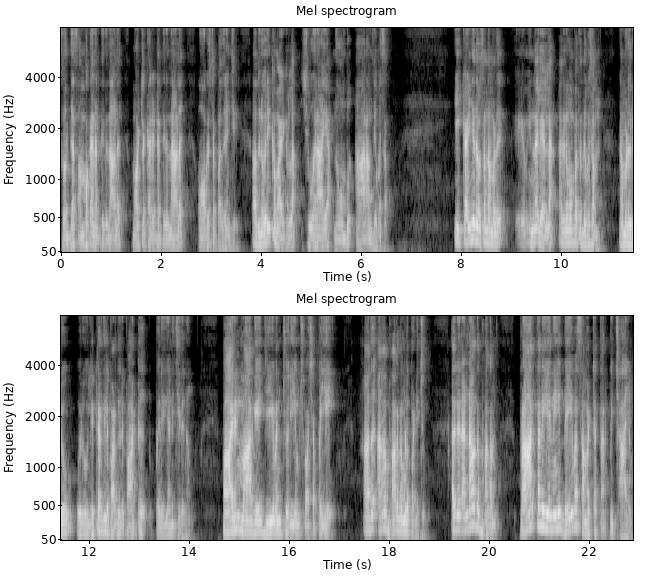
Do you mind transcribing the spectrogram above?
സ്വർഗ സംവഹന തിരുനാൾ മോക്ഷക്കരട്ട തിരുനാൾ ഓഗസ്റ്റ് പതിനഞ്ച്. അതിനൊരുക്കമായിട്ടുള്ള ശൂനായ നോമ്പ് ആറാം ദിവസം. ഈ കഴിഞ്ഞ ദിവസം നമ്മൾ ഇന്നലെയല്ല അതിന് മുമ്പത്തെ ദിവസം നമ്മളൊരു ഒരു ലിറ്ററേച്ചറിൽ പാടുന്നൊരു പാട്ട് പരിഗണിച്ചിരുന്നു പാരിൻ മാർഗെ ജീവൻ ചൊരിയും ശോശപ്പയ്യെ. അത് ആ ഭാഗം നമ്മൾ പഠിച്ചു. അതിന്റെ രണ്ടാമത്തെ ഭാഗം പ്രാർത്ഥനയെ നീ ദൈവസമക്ഷത്തർപ്പിച്ചാലും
